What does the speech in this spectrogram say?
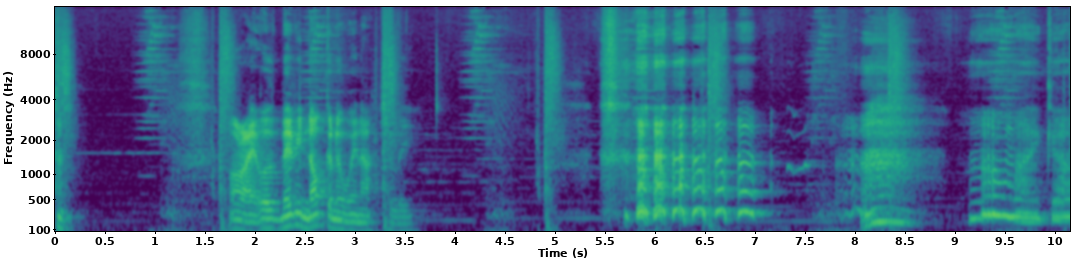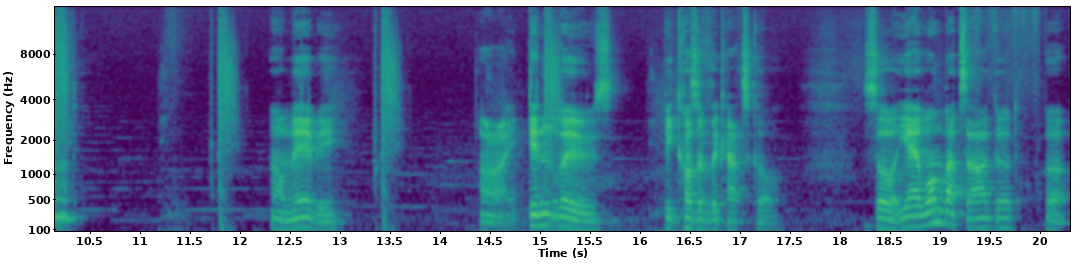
Alright, well, maybe not to win, actually. oh my god. Oh, maybe. Alright, didn't lose because of the cat's call. So, yeah, wombats are good, but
